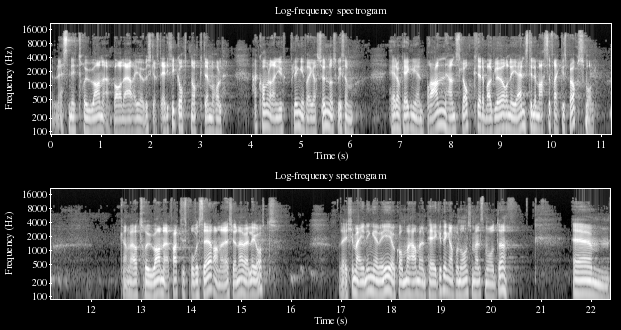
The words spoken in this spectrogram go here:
Det er nesten litt truende bare der i overskrift. Er det ikke godt nok, det vi holder Her kommer det en jypling fra Egersund og skal liksom Har dere egentlig en brann? Har han slokket? Er det bare glørende igjen? Stiller masse frekke spørsmål. Kan være truende, faktisk provoserende. Det skjønner jeg veldig godt. Det er ikke meningen min å komme her med en pekefinger på noen som helst måte. Ehm,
